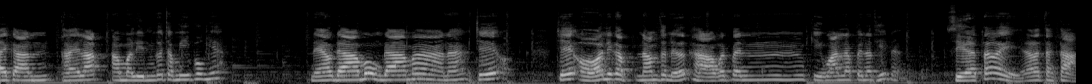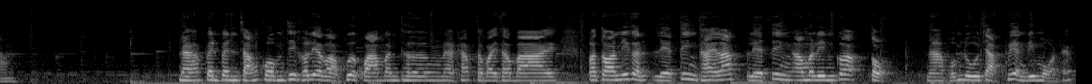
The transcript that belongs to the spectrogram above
รายการไทยรัฐอมรินก็จะมีพวกเนี้ย แนวดาม่งดราม่านะเจ๊เจ๊อ๋อนี่ก็นำเสนอข่าวกันเป็นกี่วันแล้วเป็นอาทิตย์น่ะเสียเต้ยอะไรต่างๆนะเป็นเป็นสังคมที่เขาเรียกว่าเพื่อความบันเทิงนะครับสบายสบายๆพอตอนนี้ก็เรตติ้งไทยรัฐเรตติ้งอมรินก็ตกนะผมดูจากเพียงดีโมดนะ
